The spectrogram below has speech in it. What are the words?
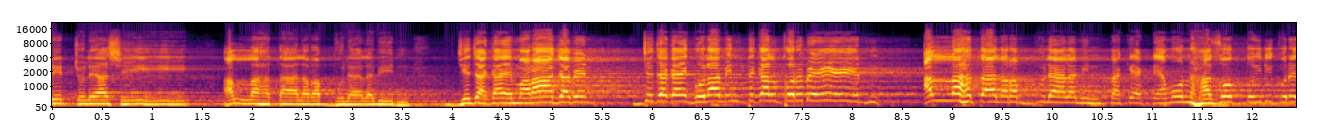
ডেট চলে আসে, আল্লাহ তাআলা রব্বুল আলমিন যে জায়গায় মারা যাবেন, যে জায়গায় গোলাম ইন্তেকাল করবেন, আল্লাহ তাআলা রব্বুল আলমিন তাকে একটা এমন হাজত তৈরি করে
